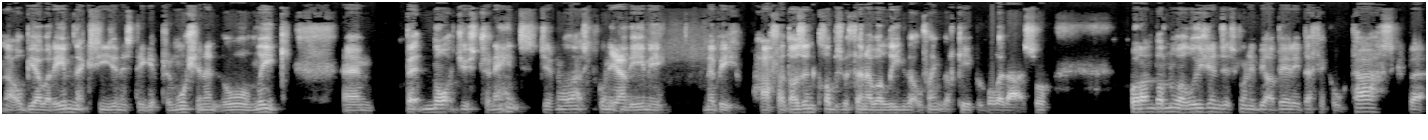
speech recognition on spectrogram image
that'll be our aim next season is to get promotion into the Lowland League, um, but not just Trents. You know that's going to be the aim maybe half a dozen clubs within our league that'll think they're capable of that. So we're under no illusions. It's going to be a very difficult task, but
